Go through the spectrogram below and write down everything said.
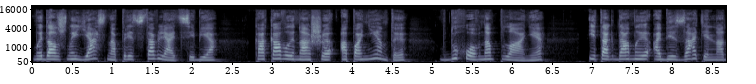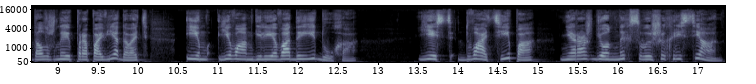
Мы должны ясно представлять себе, каковы наши оппоненты в духовном плане, и тогда мы обязательно должны проповедовать им Евангелие воды и духа. Есть два типа нерожденных свыше христиан.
